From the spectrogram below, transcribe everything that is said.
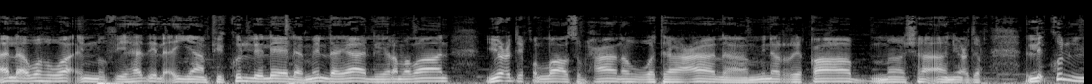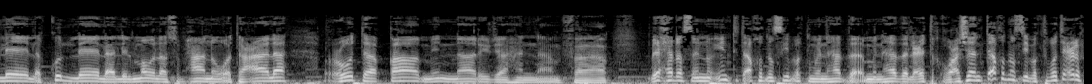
ألا وهو انه في هذه الأيام في كل ليلة من ليالي رمضان يعتق الله سبحانه وتعالى من الرقاب ما شاء أن يعتق. كل ليلة كل ليلة للمولى سبحانه وتعالى عتق من نار جهنم. ف احرص إنه انت تأخذ نصيبك من هذا من هذا العتق. وعشان تأخذ نصيبك تبغى تعرف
